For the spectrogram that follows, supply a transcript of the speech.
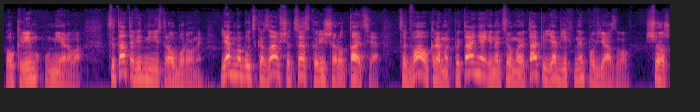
окрім Умєрова. Цитата від міністра оборони. Я б, мабуть, сказав, що це скоріше ротація. Це два окремих питання, і на цьому етапі я б їх не пов'язував. Що ж,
